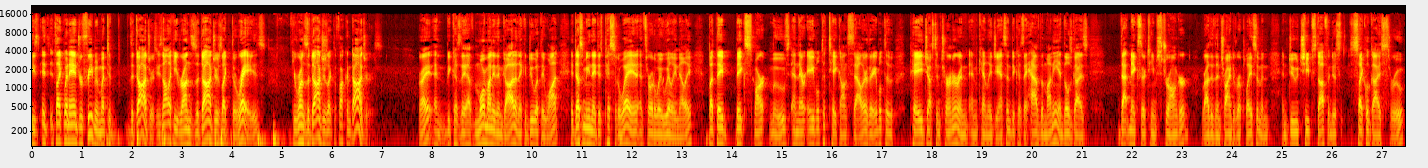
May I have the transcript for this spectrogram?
He's it's like when Andrew Friedman went to the Dodgers. He's not like he runs the Dodgers like the Rays. He runs the Dodgers like the fucking Dodgers right? And because they have more money than God and they can do what they want, it doesn't mean they just piss it away and throw it away willy nilly. But they make smart moves and they're able to take on salary. They're able to pay Justin Turner and, and Kenley Jansen because they have the money and those guys that makes their team stronger rather than trying to replace them and, and do cheap stuff and just cycle guys through.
